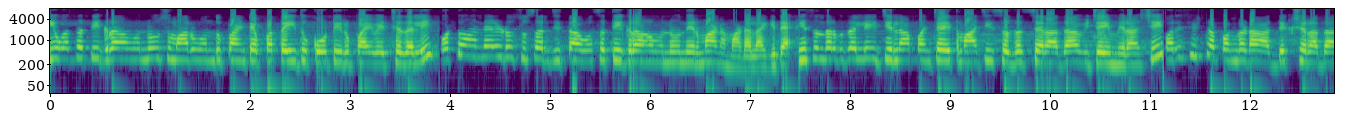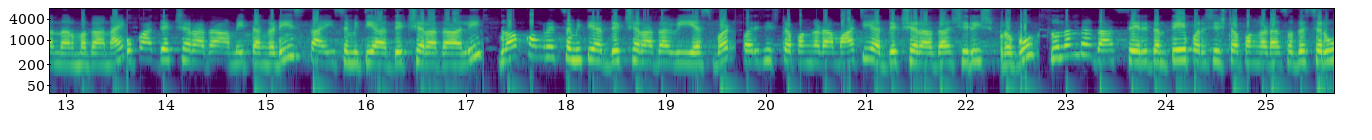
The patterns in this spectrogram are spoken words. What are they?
ಈ ವಸತಿ ಗೃಹವನ್ನು ಸುಮಾರು ಒಂದು ಪಾಯಿಂಟ್ ಎಪ್ಪತ್ತೈದು ಕೋಟಿ ರೂಪಾಯಿ ವೆಚ್ಚದಲ್ಲಿ ಒಟ್ಟು ಹನ್ನೆರಡು ಸುಸರ್ಜಿತ ವಸತಿ ಗೃಹವನ್ನು ನಿರ್ಮಾಣ ಮಾಡಲಾಗಿದೆ. ಈ ಸಂದರ್ಭದಲ್ಲಿ ಜಿಲ್ಲಾ ಪಂಚಾಯತ್ ಮಾಜಿ ಸದಸ್ಯರಾದ ವಿಜಯ್ ಮಿರಾಶಿ, ಪರಿಶಿಷ್ಟ ಪಂಗಡ ಅಧ್ಯಕ್ಷರಾದ ನರ್ಮದಾ ನಾಯ್ಕ್, ಉಪಾಧ್ಯಕ್ಷರಾದ ಅಮಿತ್ ಅಂಗಡಿ, ಸ್ಥಾಯಿ ಸಮಿತಿಯ ಅಧ್ಯಕ್ಷರಾದ ಅಲಿ, ಬ್ಲಾಕ್ ಕಾಂಗ್ರೆಸ್ ಸಮಿತಿ ಅಧ್ಯಕ್ಷರಾದ ವಿಎಸ್ ಭಟ್ ಪರಿಶಿಷ್ಟ ಪಂಗಡ ಮಾಜಿ ಅಧ್ಯಕ್ಷರಾದ ಶಿರೀಶ್ ಪ್ರಭು, ಸುನಂದ ದಾಸ್ ಸೇರಿದಂತೆ ಪರಿಶಿಷ್ಟ ಪಂಗಡ ಸದಸ್ಯರು,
